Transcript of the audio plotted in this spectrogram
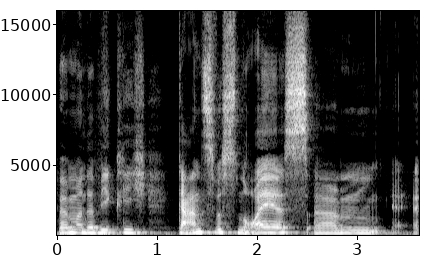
weil man da wirklich ganz was Neues, ähm, äh,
